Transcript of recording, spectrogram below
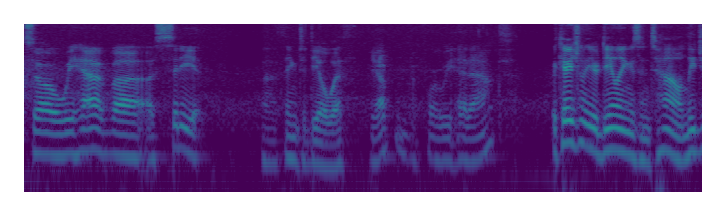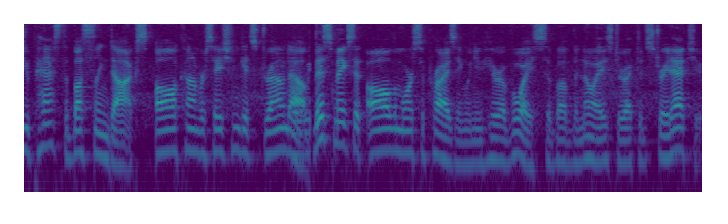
So we have uh, a city uh, thing to deal with. Yep, before we head out. Occasionally, your dealings in town lead you past the bustling docks. All conversation gets drowned out. This makes it all the more surprising when you hear a voice above the noise directed straight at you.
